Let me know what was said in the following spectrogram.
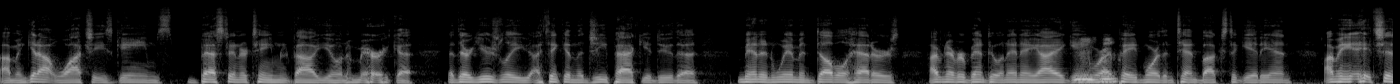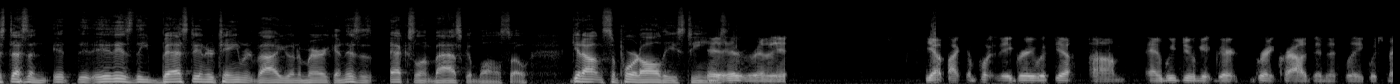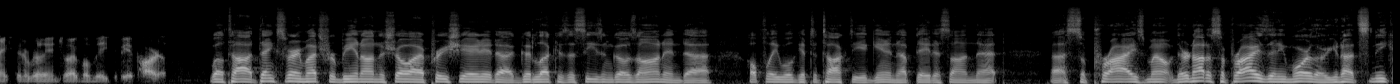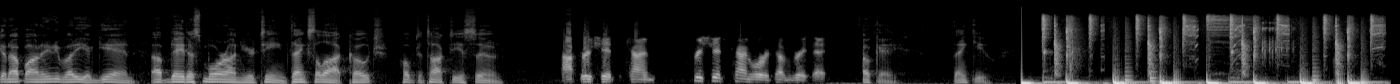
I mean, get out and watch these games. Best entertainment value in America. They're usually, I think, in the GPAC you do the men and women double headers. I've never been to an NAIA game mm-hmm. where I mm-hmm. paid more than ten bucks to get in. I mean, it just doesn't. It it is the best entertainment value in America, and this is excellent basketball. So, get out and support all these teams. It, it really is. Yep, I completely agree with you. Um, and we do get great, great crowds in this league, which makes it a really enjoyable league to be a part of. Well, Todd, thanks very much for being on the show. I appreciate it. Uh, good luck as the season goes on, and uh, hopefully we'll get to talk to you again. Update us on that uh, surprise mount. They're not a surprise anymore, though. You're not sneaking up on anybody again. Update us more on your team. Thanks a lot, Coach. Hope to talk to you soon. I appreciate the kind appreciate the kind words. Have a great day. Okay, thank you.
